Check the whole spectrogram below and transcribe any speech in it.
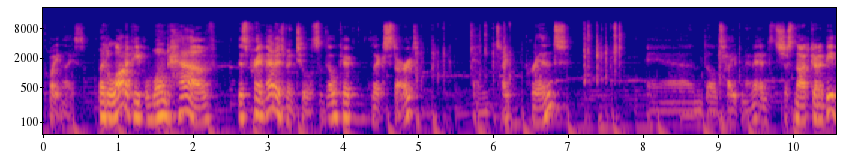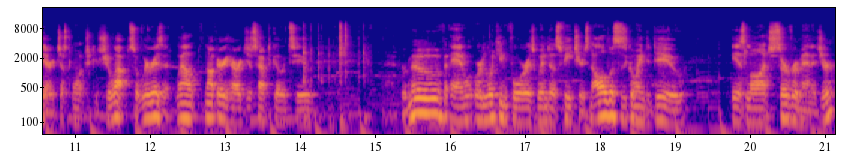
quite nice. But a lot of people won't have this print management tool. So they'll click, start and type print and they'll type in it and it's just not going to be there. It just won't show up. So where is it? Well, it's not very hard. You just have to go to remove and what we're looking for is Windows features. And all this is going to do is launch Server Manager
